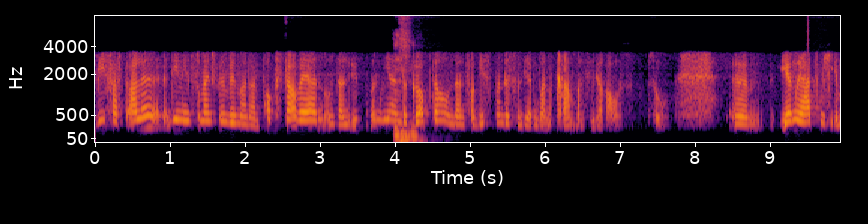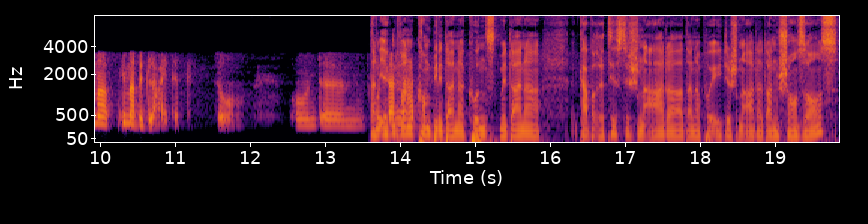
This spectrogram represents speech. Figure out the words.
wie fast alle, die ein Instrument spielen, will man dann Popstar werden und dann übt man wie ein Bekloppter und dann vergisst man das und irgendwann kramt man es wieder raus. So. Ähm, irgendwie hat es mich immer, immer begleitet. So. Und, ähm, dann und irgendwann dann kommt mit deiner Kunst, mit deiner kabarettistischen Ader, deiner poetischen Ader dann Chansons.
